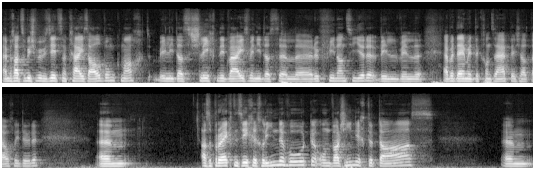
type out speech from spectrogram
Ähm, ich habe zum Beispiel bis jetzt noch kein Album gemacht, weil ich das schlicht nicht weiß, wenn ich das soll, äh, rückfinanzieren soll, weil, weil eben der mit den Konzerten ist halt auch ein bisschen durch. Ähm, also Projekte sind sicher kleiner geworden und wahrscheinlich durch das ähm,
